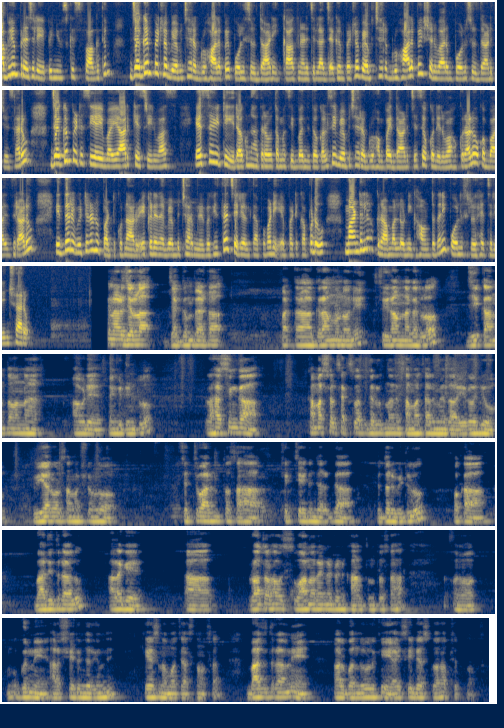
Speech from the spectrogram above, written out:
అభయం ప్రజల ఏపీ న్యూస్కి స్వాగతం. జగ్గంపేటలో వ్యభిచార గృహాలపై పోలీసులు దాడి. కాకినాడ జిల్లా జగ్గంపేటలో వ్యభిచార గృహాలపై శనివారం పోలీసులు దాడి చేశారు. Jaggampeta CI YRK Srinivas SIT Raghunatharao తమ సిబ్బందితో కలిసి వ్యభిచార గృహంపై దాడి చేసి ఒక నిర్వాహకురాలు ఒక బాధితురాలు ఇద్దరు విటులను పట్టుకున్నారు. ఎక్కడైనా వ్యభిచారం నిర్వహిస్తే చర్యలు తప్పవని ఎప్పటికప్పుడు మండల గ్రామాల్లో నిఘా ఉంటుందని పోలీసులు హెచ్చరించారు. జిల్లా జగ్గంపేట గ్రామంలోని శ్రీరామ్ నగర్లో జి కాంతం అన్న ఆవిడే పెంకిటింట్లో రహస్యంగా కమర్షియల్ సెక్స్ వర్క్ జరుగుతుందనే సమాచారం మీద ఈరోజు విఆర్ఓ సమక్షంలో సెర్చ్ వారెంట్తో సహా చెక్ చేయడం జరగగా ఇద్దరు విటులు ఒక బాధితురాలు అలాగే బ్రోతర్ హౌస్ ఓనర్ అయినటువంటి కాంతంతో సహా ముగ్గురిని అరెస్ట్ చేయడం జరిగింది. కేసు నమోదు చేస్తున్నాం సార్. బాధితురాలని వాళ్ళ బంధువులకి ఐసీడీఎస్ ద్వారా చెప్తున్నాం సార్.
